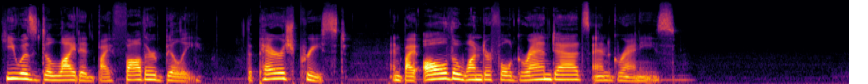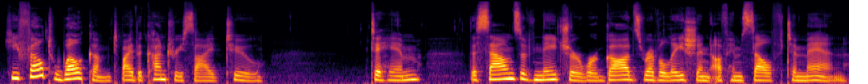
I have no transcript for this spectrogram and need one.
He was delighted by Father Billy, the parish priest, and by all the wonderful granddads and grannies. He felt welcomed by the countryside, too. To him, the sounds of nature were God's revelation of himself to man,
